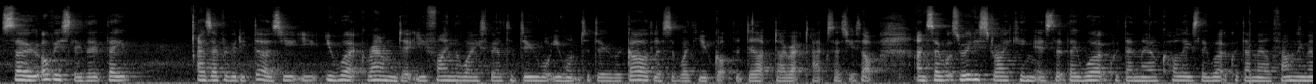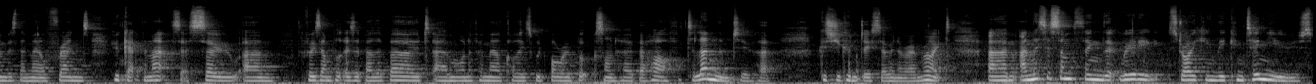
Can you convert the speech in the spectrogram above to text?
So obviously they, they as everybody does, you, you, you work around it. You find the way to be able to do what you want to do, regardless of whether you've got the di- direct access yourself. And so, what's really striking is that they work with their male colleagues, they work with their male family members, their male friends who get them access. So, um, for example, Isabella Bird, um, one of her male colleagues, would borrow books on her behalf to lend them to her because she couldn't do so in her own right. Um, and this is something that really strikingly continues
